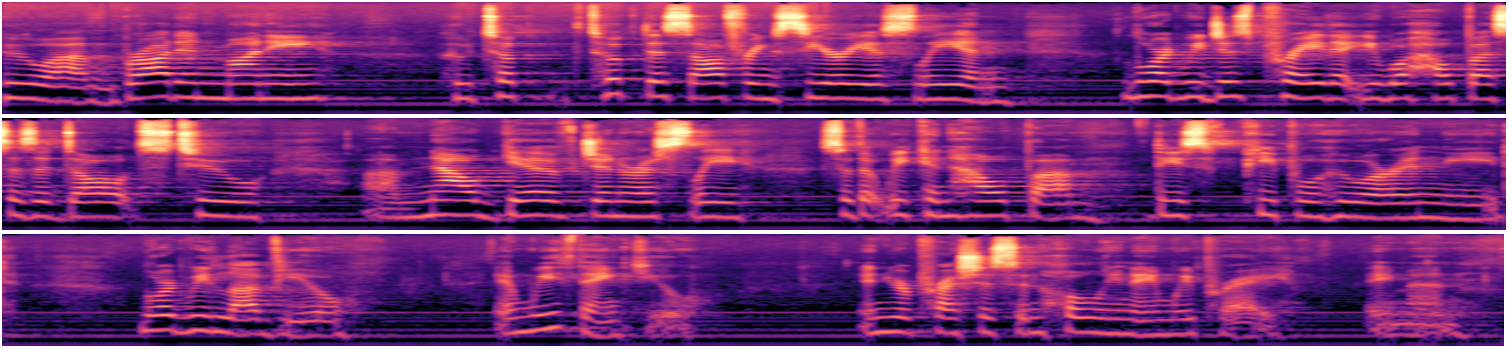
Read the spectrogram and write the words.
who um, brought in money, who took, took this offering seriously. And Lord, we just pray that you will help us as adults to um, now give generously so that we can help um, these people who are in need. Lord, we love you and we thank you. In your precious and holy name we pray. Amen.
